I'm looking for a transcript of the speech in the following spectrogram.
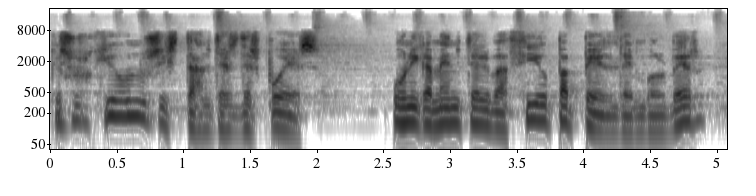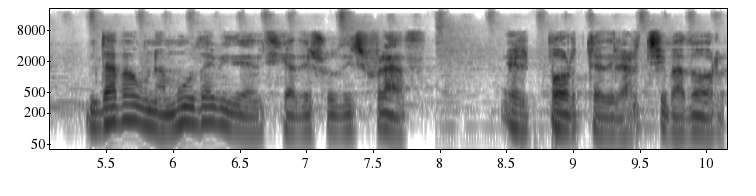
que surgió unos instantes después. Únicamente el vacío papel de envolver daba una muda evidencia de su disfraz. El porte del archivador,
